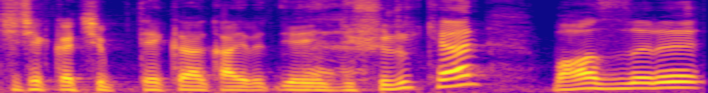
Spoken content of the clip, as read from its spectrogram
çiçek açıp tekrar kaybet e, düşürürken bazıları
